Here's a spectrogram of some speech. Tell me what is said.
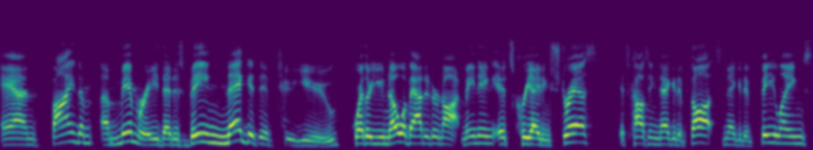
and find a, a memory that is being negative to you, whether you know about it or not, meaning it's creating stress, it's causing negative thoughts, negative feelings,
